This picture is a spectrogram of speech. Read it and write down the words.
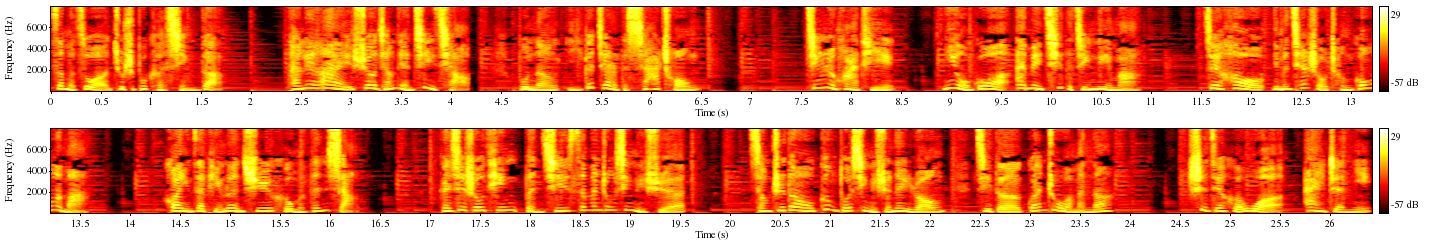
这么做就是不可行的。谈恋爱需要讲点技巧，不能一个劲儿的瞎冲。今日话题：你有过暧昧期的经历吗？最后你们牵手成功了吗？欢迎在评论区和我们分享。感谢收听本期三分钟心理学。想知道更多心理学内容，记得关注我们呢。世界和我爱着你。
